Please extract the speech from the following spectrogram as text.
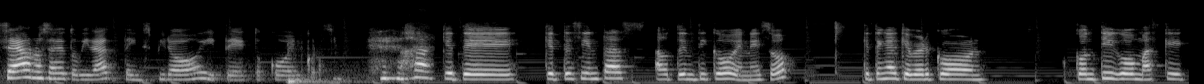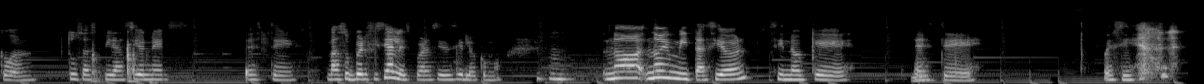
sea o no sea de tu vida, te inspiró y te tocó el corazón. Ajá, que te, que te sientas auténtico en eso, que tenga que ver con contigo más que con tus aspiraciones este más superficiales, por así decirlo, como no, no imitación, sino que este pues sí.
